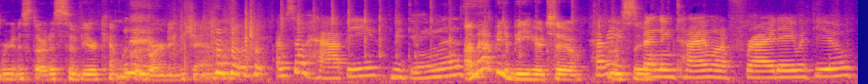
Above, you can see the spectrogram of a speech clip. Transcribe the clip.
We're gonna start a severe chemical burning channel. I'm so happy to be doing this. I'm happy to be here too. happy honestly. spending time on a Friday with you.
